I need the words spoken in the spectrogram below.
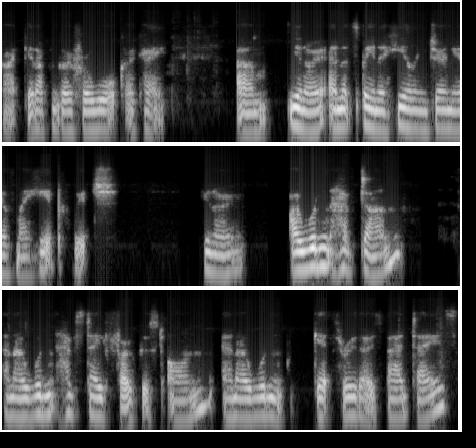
Right, get up and go for a walk. Okay. Um, you know, and it's been a healing journey of my hip, which, you know, I wouldn't have done and I wouldn't have stayed focused on and I wouldn't get through those bad days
